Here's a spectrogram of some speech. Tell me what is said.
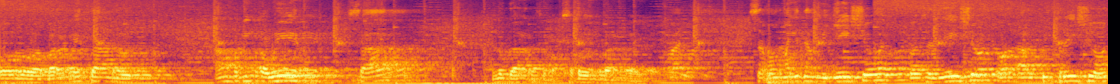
or barangay tanod ang maging aware sa lugar sa, sa barangay. Sa pamamagitan ng mediation, conciliation, or arbitration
